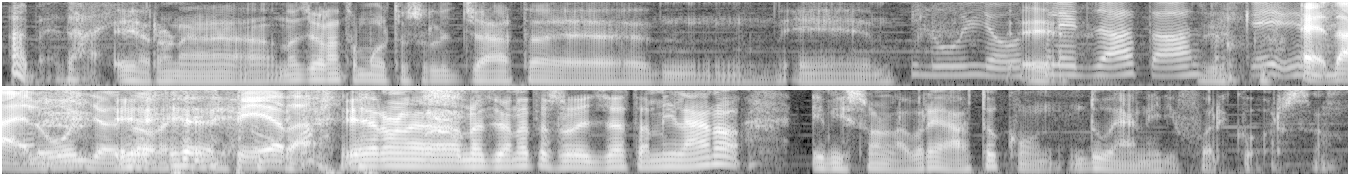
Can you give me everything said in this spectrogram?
Vabbè, dai. Era una, una giornata molto soleggiata e, Di luglio, Eh. soleggiata, altro che... Eh dai, luglio, insomma, si spera. Era una, una giornata soleggiata a Milano e mi sono laureato con due anni di fuori corso.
